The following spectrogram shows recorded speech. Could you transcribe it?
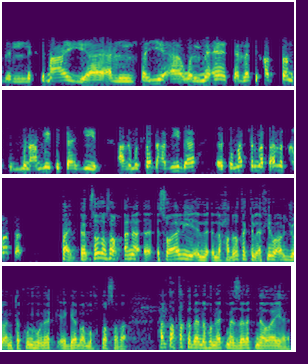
الاجتماعية السيئة والمآسي التي قد تنتج من عملية التهجير على مستويات عديدة آه، تمثل مسألة خطر. طيب أستاذ عصام أنا سؤالي لحضرتك الأخير وأرجو أن تكون هناك إجابة مختصرة. هل تعتقد أن هناك ما زالت نوايا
